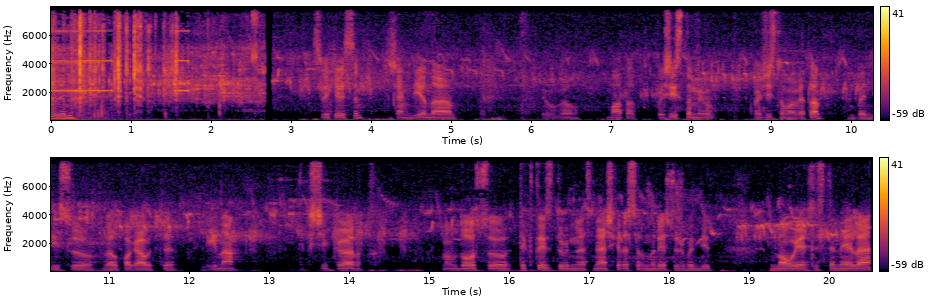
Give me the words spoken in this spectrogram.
turim. Sveiki visi. Šiandieną jau gal matot pažįstami, pažįstama vieta. Bandysiu vėl pagauti lyną. Tik šį kartą naudosiu tik tais dugninės meškerės ir norėsiu išbandyti naują sistemėlę.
